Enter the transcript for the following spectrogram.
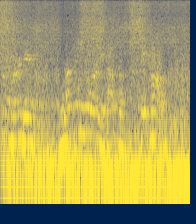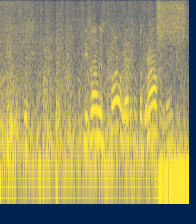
tremor. There's nothing to worry about, so stay calm. He's on his phone. That's what the problem is.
